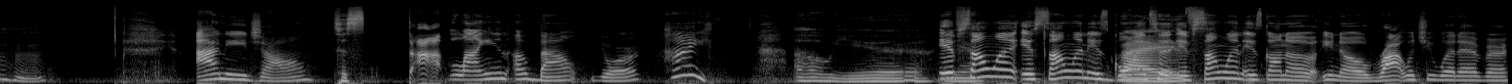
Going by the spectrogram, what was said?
Mm-hmm. I need y'all to stop lying about your height oh yeah. If yeah. someone if someone is going to if someone is gonna you know rot with you whatever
